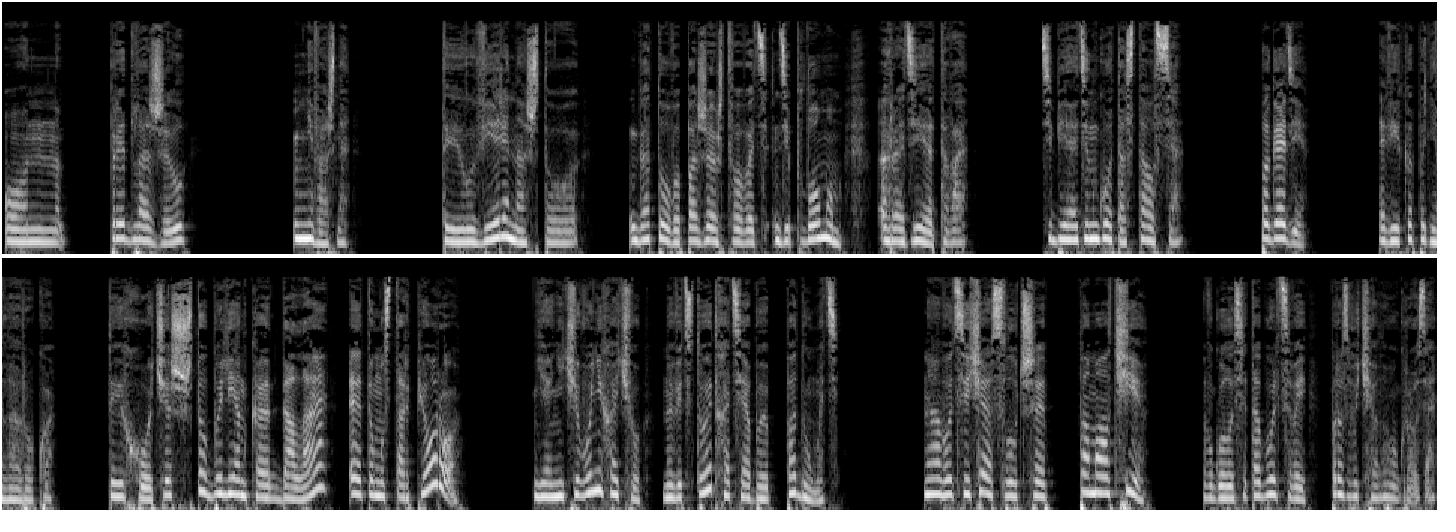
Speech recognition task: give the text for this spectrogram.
«Он предложил...» «Неважно. «Ты уверена, что готова пожертвовать дипломом ради этого? Тебе один год остался». «Погоди». Вика подняла руку. «Ты хочешь, чтобы Ленка дала этому старпёру?» «Я ничего не хочу, но ведь стоит хотя бы подумать». «А вот сейчас лучше помолчи», — в голосе Тобольцевой прозвучала угроза.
